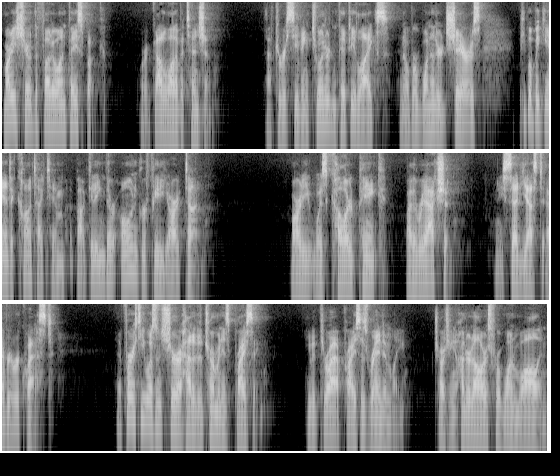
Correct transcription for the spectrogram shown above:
Marty shared the photo on Facebook, where it got a lot of attention. After receiving 250 likes and over 100 shares, people began to contact him about getting their own graffiti art done. Marty was colored pink by the reaction, and he said yes to every request. At first, he wasn't sure how to determine his pricing. He would throw out prices randomly, charging $100 for one wall and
